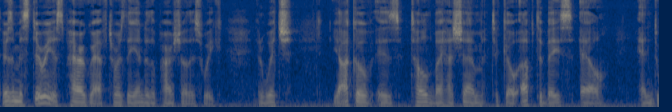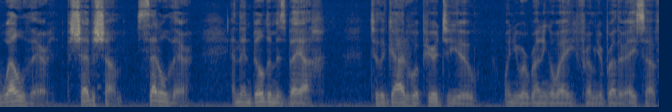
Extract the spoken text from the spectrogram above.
There's a mysterious paragraph towards the end of the parsha this week, in which Yaakov is told by Hashem to go up to Beis El and dwell there, Shevsham, settle there, and then build a mizbeach to the God who appeared to you when you were running away from your brother Esav.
